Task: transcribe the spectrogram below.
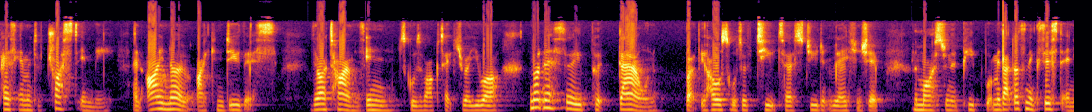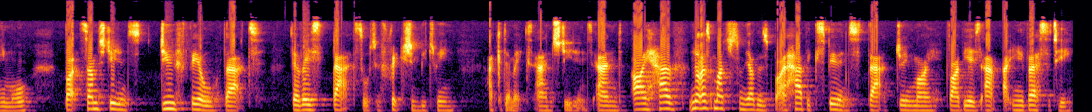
placing an element of trust in me, and I know I can do this." there are times in schools of architecture where you are not necessarily put down, but the whole sort of tutor student relationship, the master and the people, I mean, that doesn't exist anymore. But some students do feel that there is that sort of friction between academics and students. And I have, not as much as some of the others, but I have experienced that during my five years at, at university.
